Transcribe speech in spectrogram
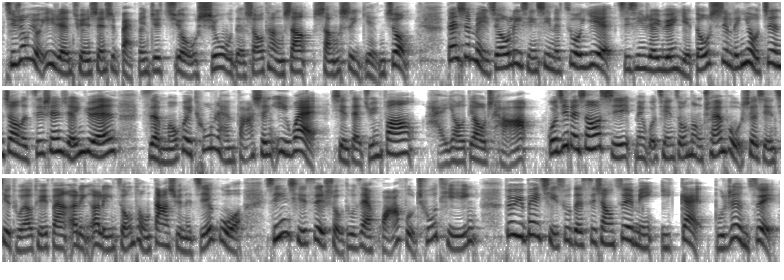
其中有一人全身是百分之九十五的烧烫伤，伤势严重。但是每周例行性的作业，执行人员也都是领有证照的资深人员，怎么会突然发生意外？现在军方还要调查。国际的消息，美国前总统川普涉嫌企图要推翻二零二零总统大选的结果，星期四首首度在华府出庭，对于被起诉的四项罪名一概不认罪，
